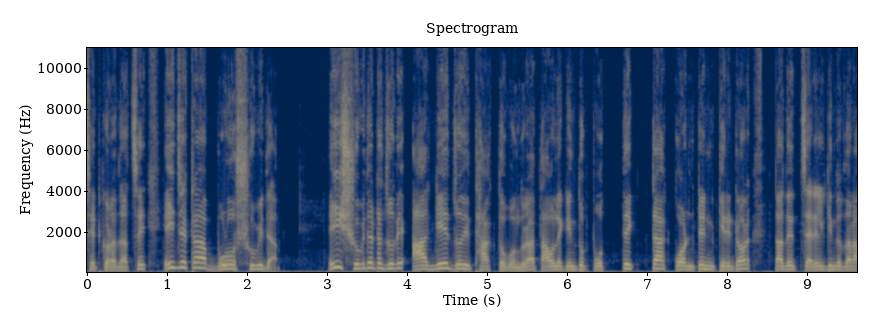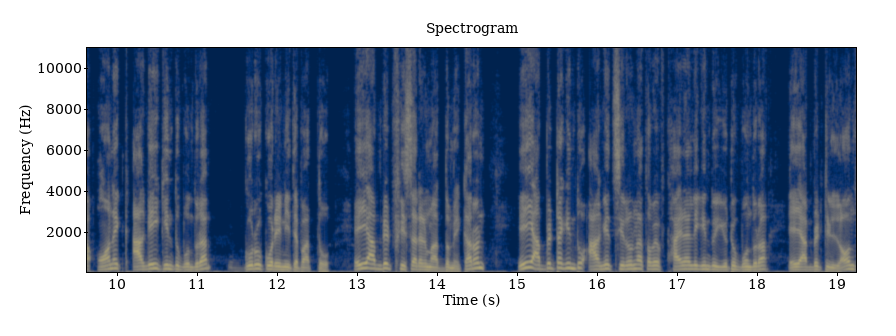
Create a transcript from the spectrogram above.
সেট করা যাচ্ছে, এই যেটা বড় সুবিধা। এই সুবিধাটা যদি আগে যদি থাকতো বন্ধুরা, তাহলে কিন্তু প্রত্যেকটা কন্টেন্ট ক্রিয়েটর তাদের চ্যানেল কিন্তু তারা অনেক আগেই কিন্তু বন্ধুরা গ্রো করে নিতে পারতো এই আপডেট ফিচারের মাধ্যমে। কারণ এই আপডেটটা কিন্তু আগে ছিল না, তবে ফাইনালি কিন্তু ইউটিউব বন্ধুরা এই আপডেটটি লঞ্চ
